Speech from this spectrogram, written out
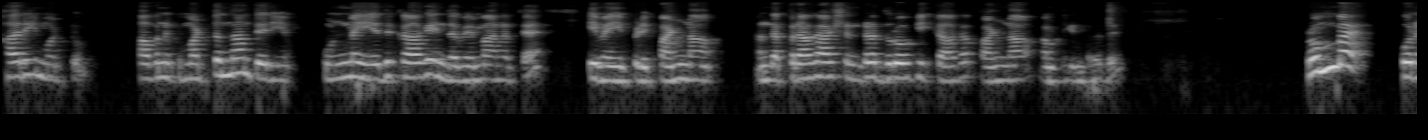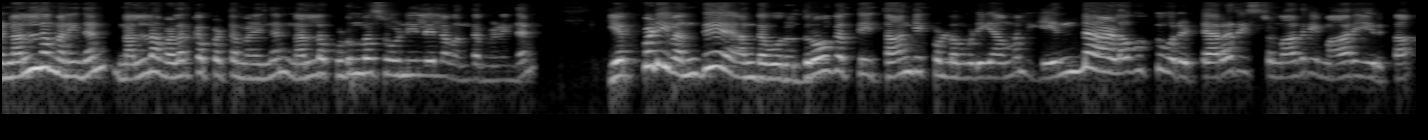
ஹரி மட்டும். அவனுக்கு மட்டும்தான் தெரியும் உண்மை எதுக்காக இந்த விமானத்தை இவன் இப்படி பண்ணான் அந்த பிரகாஷ் என்ற துரோகிக்காக பண்ணான் அப்படின்றது. ரொம்ப ஒரு நல்ல மனிதன் நல்ல வளர்க்கப்பட்ட மனிதன் நல்ல குடும்ப சூழ்நிலையில வந்த மனிதன் எப்படி வந்து அந்த ஒரு துரோகத்தை தாங்கிக் கொள்ள முடியாமல் எந்த அளவுக்கு ஒரு டெரரிஸ்ட் மாதிரி மாறி இருக்கான்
